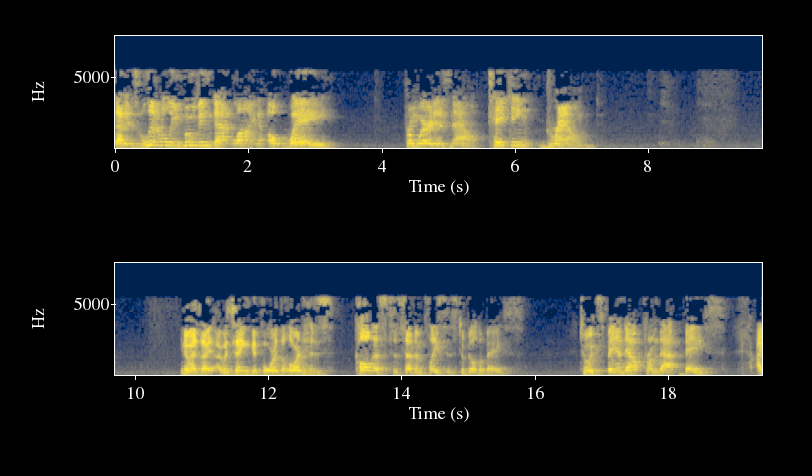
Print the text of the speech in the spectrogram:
That is literally moving that line away from where it is now, taking ground. You know, as I, I was saying before, the Lord has called us to seven places to build a base, to expand out from that base. I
